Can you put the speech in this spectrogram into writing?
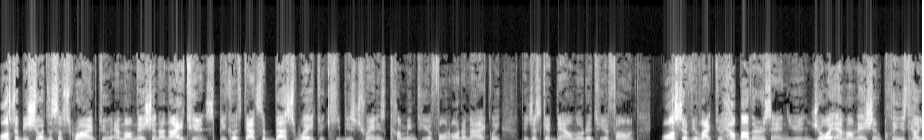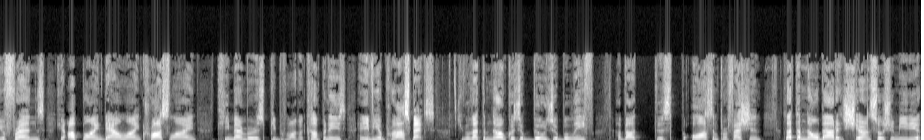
Also, be sure to subscribe to MLM Nation on iTunes because that's the best way to keep these trainings coming to your phone automatically. They just get downloaded to your phone. Also, if you'd like to help others and you enjoy MLM Nation, please tell your friends, your upline, downline, crossline, team members, people from other companies, and even your prospects. You can let them know because it builds your belief about this awesome profession. Let them know about it, share on social media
